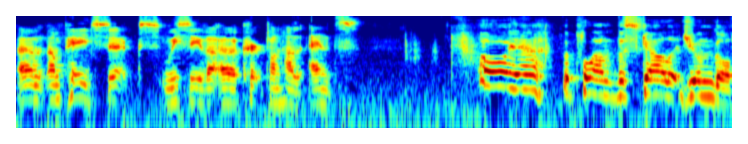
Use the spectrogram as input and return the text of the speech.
Um, on page six, we see that uh, Krypton has Ents. Oh yeah, the plant, the Scarlet Jungle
